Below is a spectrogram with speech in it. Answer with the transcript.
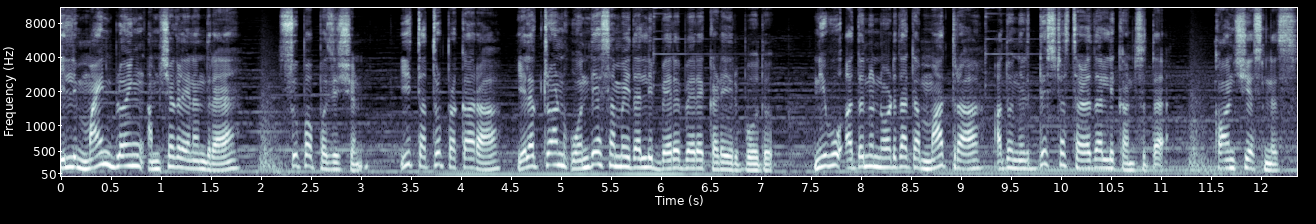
ಇಲ್ಲಿ ಮೈಂಡ್ ಬ್ಲೋಯಿಂಗ್ ಅಂಶಗಳೇನೆಂದ್ರೆ ಸೂಪರ್ ಪೊಸಿಷನ್ ಈ ತತ್ವ ಪ್ರಕಾರ ಎಲೆಕ್ಟ್ರಾನ್ ಒಂದೇ ಸಮಯದಲ್ಲಿ ಬೇರೆ ಬೇರೆ ಕಡೆ ಇರ್ಬೋದು. ನೀವು ಅದನ್ನು ನೋಡಿದಾಗ ಮಾತ್ರ ಅದು ನಿರ್ದಿಷ್ಟ ಸ್ಥಳದಲ್ಲಿ ಕಾಣಿಸುತ್ತೆ. ಕಾನ್ಷಿಯಸ್ನೆಸ್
